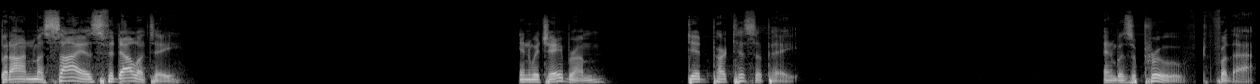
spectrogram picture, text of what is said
but on Messiah's fidelity, in which Abram did participate and was approved for that.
